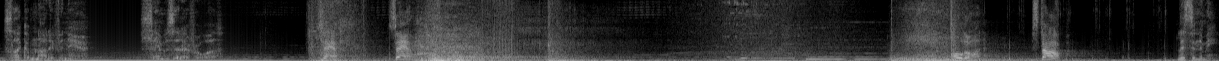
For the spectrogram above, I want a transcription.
It's like I'm not even here. Same as it ever was. Sam! Sam! Hold on. Stop! Listen to me.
